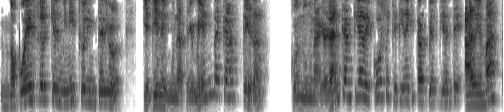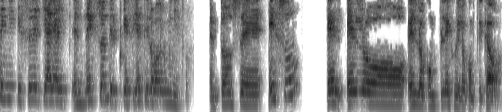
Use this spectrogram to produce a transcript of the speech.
No puede ser que el ministro del Interior, que tiene una tremenda cartera, con una gran cantidad de cosas que tiene que estar pendiente, además tenga que ser el que haga el, el nexo entre el presidente y los otros ministros. Entonces, eso es, es lo, es lo complejo y lo complicado.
